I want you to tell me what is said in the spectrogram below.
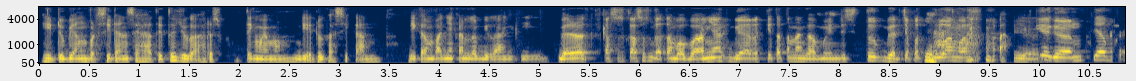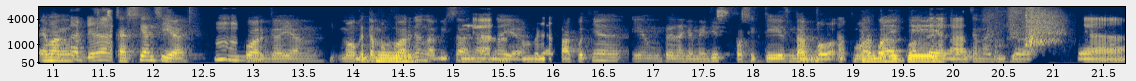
hidup yang bersih dan sehat itu juga harus penting memang diedukasikan, dikampanyekan lebih lagi. Biar kasus-kasus nggak tambah banyak, biar kita tenaga medis itu biar cepet pulang lah. Iya. Iya kan? Ya Emang ada. kasihan sih ya Mm-mm. keluarga yang mau ketemu Hmm. keluarga nggak bisa Iya, karena ya benar. takutnya yang tenaga medis positif ntar bawa ke Yang keluarga positif. keluarga Iya. yang kena juga Ya,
